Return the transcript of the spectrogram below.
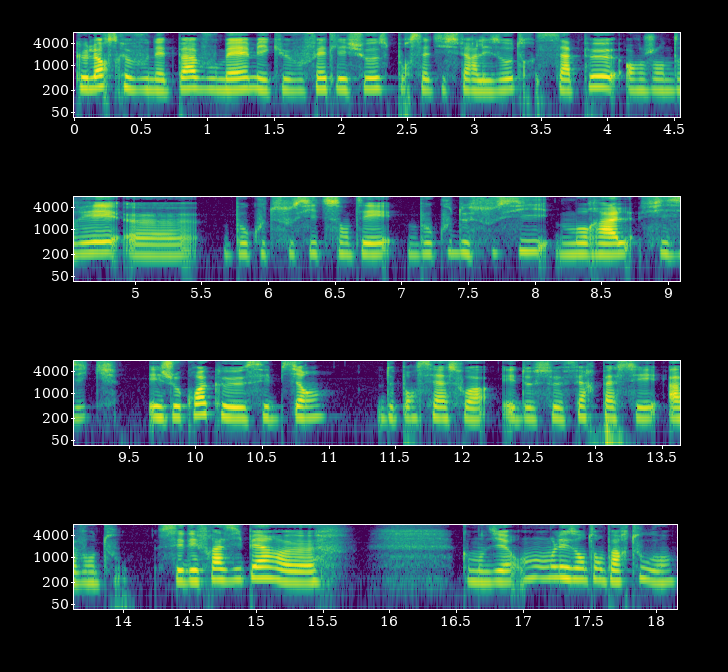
que lorsque vous n'êtes pas vous-même et que vous faites les choses pour satisfaire les autres, ça peut engendrer euh, beaucoup de soucis de santé, beaucoup de soucis moraux, physiques. Et je crois que c'est bien de penser à soi et de se faire passer avant tout. C'est des phrases hyper... comment dire On les entend partout. Hein.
